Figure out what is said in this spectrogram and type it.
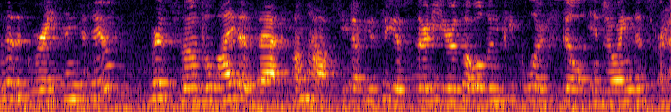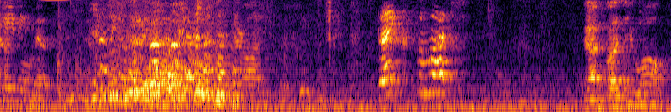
it was a great thing to do. We're so delighted that somehow CWC is 30 years old and people are still enjoying this or hating this. Thanks so much. God bless you all.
